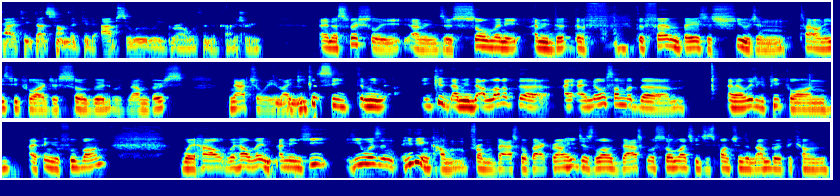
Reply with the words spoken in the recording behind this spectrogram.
yeah, I think that's something that could absolutely grow within the country. and especially i mean there's so many i mean the, the the fan base is huge and taiwanese people are just so good with numbers naturally like you could see i mean you could i mean a lot of the i, I know some of the um, analytic people on i think in fubon Wei Hao, Wei Hao Lin. I mean, he he wasn't he didn't come from a basketball background. He just loves basketball so much. He just punched in the number, become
